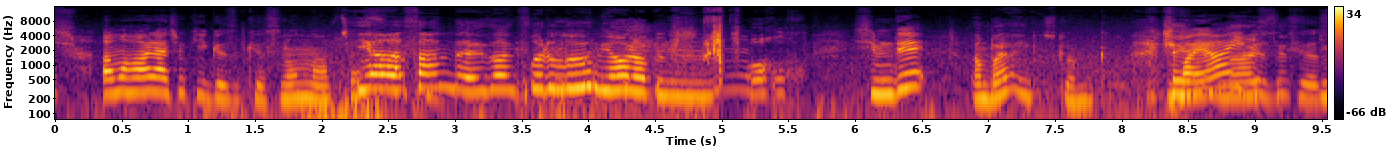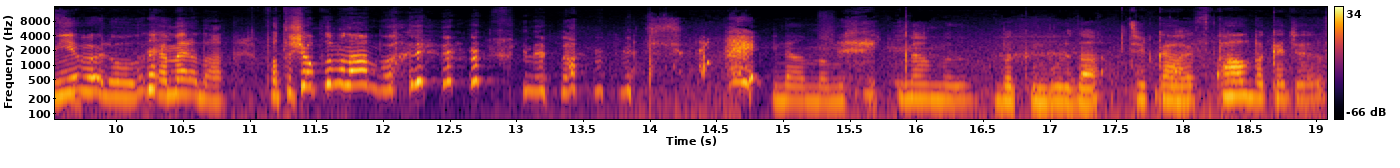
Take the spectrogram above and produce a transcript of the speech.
Ama hala çok iyi gözüküyorsun. Onu ne yapacağız? ya sen de sen sarılığın ya Rabbim. oh. Şimdi Ben bayağı iyi gözüküyorum bakın. Bayağı iyi narsist. gözüküyorsun. Niye böyle oldu? Kameradan. Photoshoplu mu lan bu? Sinirlenmiş. inanmamıştık. İnanmadım. Bakın burada. Türk kahvesi. Fal bakacağız.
